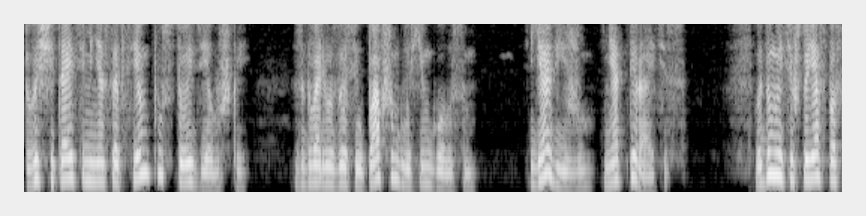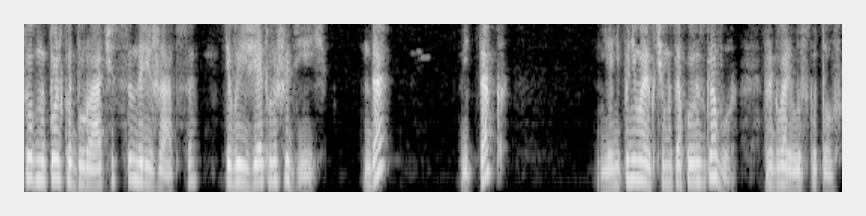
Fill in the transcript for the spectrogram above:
«Вы считаете меня совсем пустой девушкой», — заговорила Зося упавшим глухим голосом. — Я вижу, не отпирайтесь. Вы думаете, что я способна только дурачиться, наряжаться и выезжать лошадей? Да? Ведь так? — Я не понимаю, к чему такой разговор, — проговорил Лоскутов.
